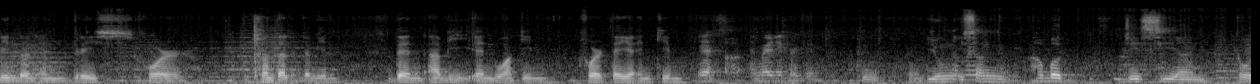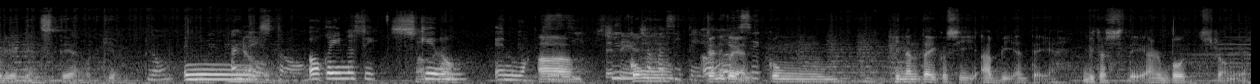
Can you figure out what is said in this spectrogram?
Lyndon and Grace for Chantal and Camille, then Abby and Joaquim for Thea and Kim. Yes, I'm ready for Kim. Yung isang, how about JC and Tori against Thea and Kim? No? Mm, Are they strong? okay na si Kim No. And Joaquin. Ah, Kim kung tsaka si Thea. ganito Oh, yan, si- kung pinantay ko si Abby and Thea because they are both strong yan.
